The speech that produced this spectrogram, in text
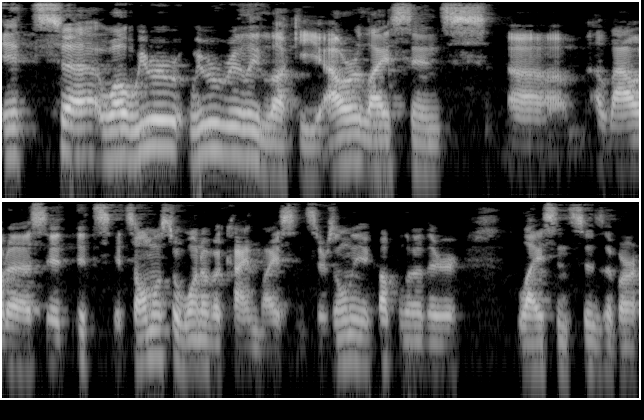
It's uh, well, we were we were really lucky. Our license um, allowed us. It, it's it's almost a one of a kind license. There's only a couple other licenses of our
